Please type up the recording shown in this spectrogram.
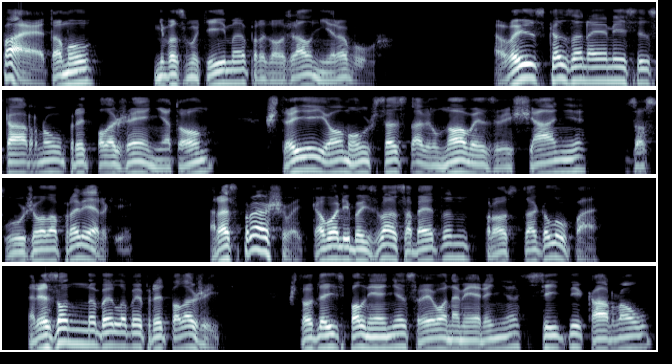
Поэтому, — невозмутимо продолжал Нира Вулф, — высказанное миссис Карну предположение о том, что ее муж составил новое завещание, заслуживало проверки. Расспрашивать кого-либо из вас об этом просто глупо. Резонно было бы предположить, что для исполнения своего намерения Сидни Карноу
